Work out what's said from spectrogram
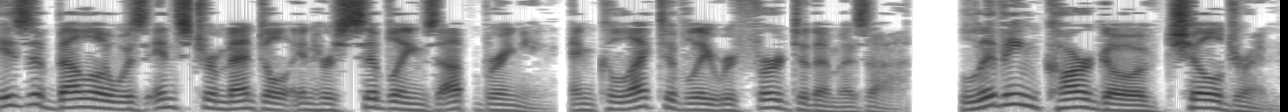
Isabella was instrumental in her siblings' upbringing, and collectively referred to them as a «living cargo of children».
